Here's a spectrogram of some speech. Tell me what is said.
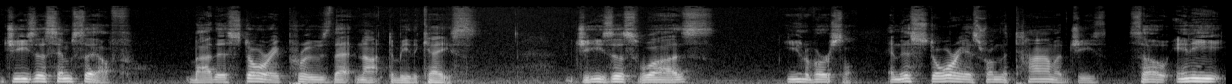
Jesus himself, by this story, proves that not to be the case. Jesus was universal. And this story is from the time of Jesus. So any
